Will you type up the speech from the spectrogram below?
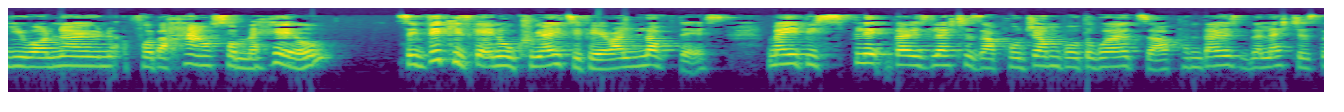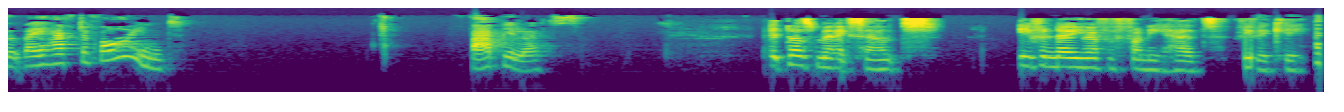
you are known for the house on the hill. So Vicky's getting all creative here. I love this. Maybe split those letters up or jumble the words up and those are the letters that they have to find. Fabulous. It does make sense. Even though you have a funny head, Vicky.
